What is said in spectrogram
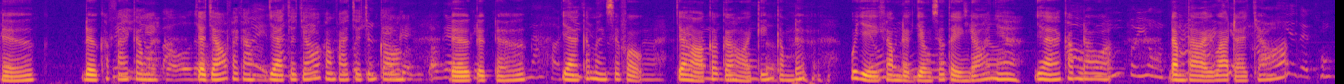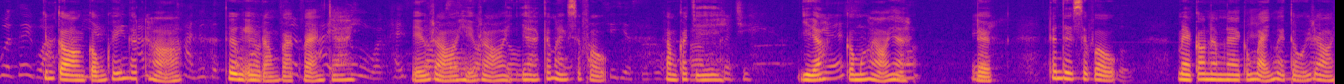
Được. Được, phải không? Cho chó phải không? Dạ, cho chó không phải cho chúng con. Được, được, được. Dạ, cảm ơn sư phụ. Cho họ có cơ hội kiếm công đức. Quý vị không được dùng số tiền đó nha. Dạ, không đâu ạ. Đồng thời qua trại chó, chúng con cũng khuyến khích họ thương yêu động vật và ăn chay. Hiểu rồi, hiểu rồi. Dạ, cảm ơn sư phụ. Không có chi. Gì đó, con muốn hỏi à? Được. Kính thưa sư phụ, mẹ con năm nay cũng 70 tuổi rồi.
